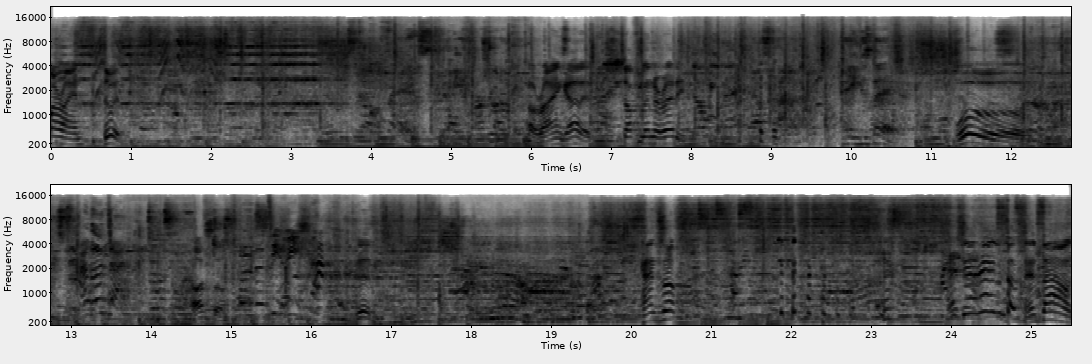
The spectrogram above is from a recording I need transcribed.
Come on, Ryan. Do it. Oh, Ryan got it. Shuffling already. Whoa. I love that Awesome. from the TV. Good. Hands up. Hands up. Hands down.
